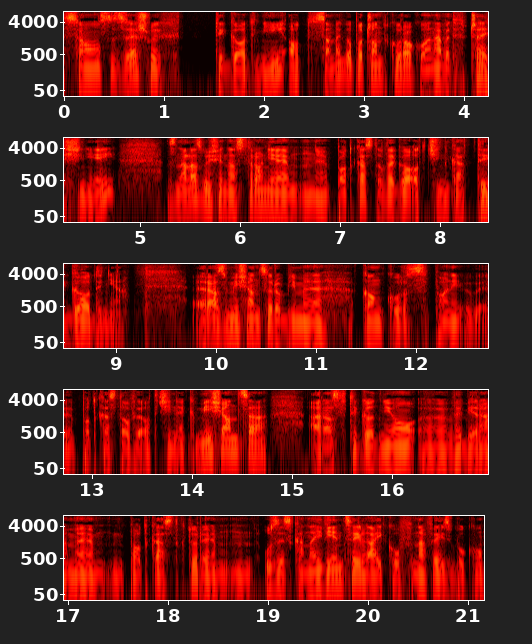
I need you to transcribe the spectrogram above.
są z zeszłych tygodni, od samego początku roku, a nawet wcześniej, znalazły się na stronie podcastowego odcinka tygodnia. Raz w miesiącu robimy konkurs podcastowy odcinek miesiąca, a raz w tygodniu e, wybieramy podcast, który uzyska najwięcej lajków na Facebooku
